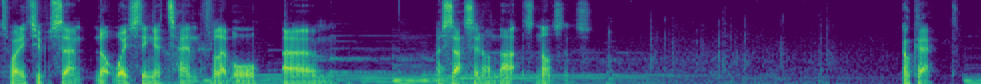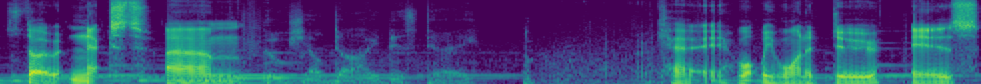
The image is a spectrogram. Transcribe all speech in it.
22%, not wasting a 10th level um, assassin on that. It's nonsense. Okay. So, next. Um, Who shall die this day? Okay, what we want to do is...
